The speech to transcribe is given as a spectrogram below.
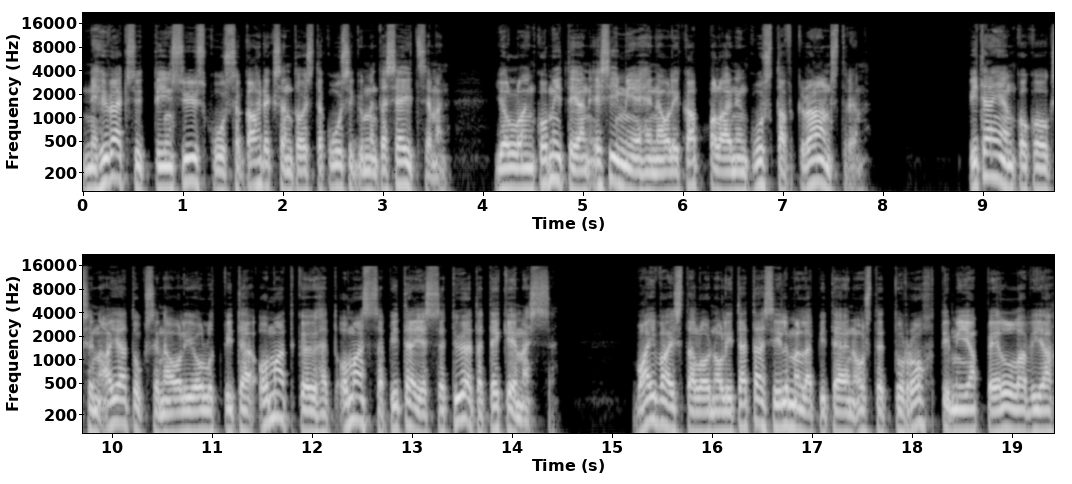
Ne hyväksyttiin syyskuussa 1867, jolloin komitean esimiehenä oli kappalainen Gustav Granström. Pitäjän kokouksen ajatuksena oli ollut pitää omat köyhät omassa pitäjässä työtä tekemässä. Vaivaistaloon oli tätä silmällä pitäen ostettu rohtimia, pellavia,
